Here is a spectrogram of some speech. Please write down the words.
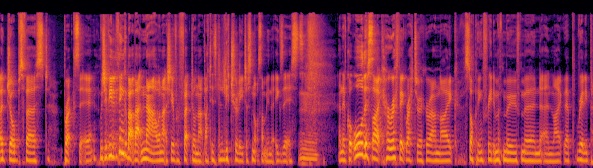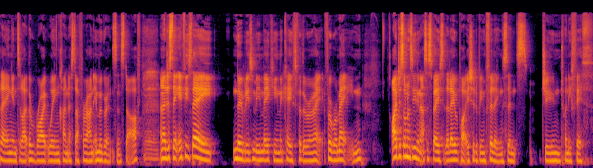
a jobs first Brexit, which if you think about that now and actually reflect on that, that is literally just not something that exists. And they've got all this like horrific rhetoric around like stopping freedom of movement and like they're really playing into like the right wing kind of stuff around immigrants and stuff. Mm. And I just think if you say nobody's been making the case for the remain for Remain, I just honestly think that's a space that the Labour Party should have been filling since June 25th,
